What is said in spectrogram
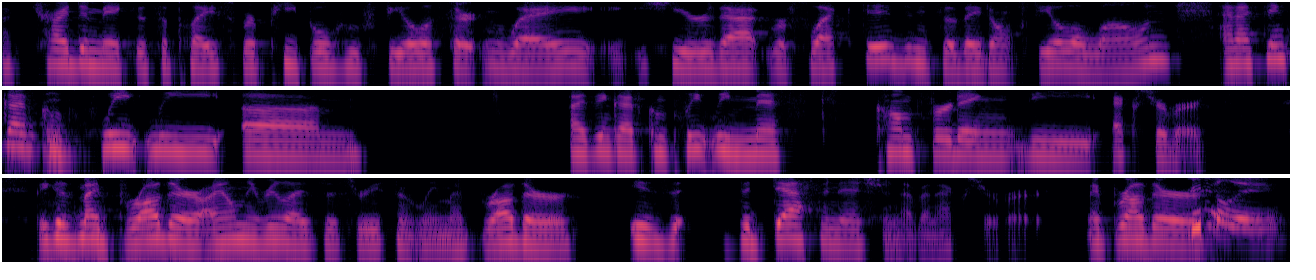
i've tried to make this a place where people who feel a certain way hear that reflected and so they don't feel alone and i think i've mm-hmm. completely um i think i've completely missed comforting the extroverts because my brother i only realized this recently my brother is the definition of an extrovert my brother really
